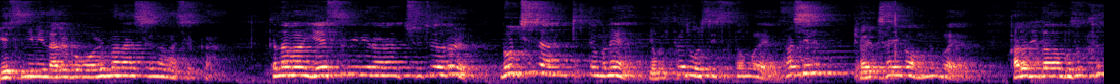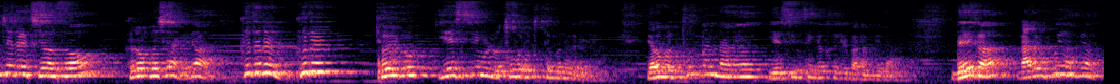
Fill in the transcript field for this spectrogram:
예수님이 나를 보고 얼마나 실망하실까. 그나마 예수님이라는 주제를 놓치지 않기 때문에 여기까지 올 수 있었던 거예요. 사실 별 차이가 없는 거예요. 가로디다가 무슨 큰 죄를 지어서 그런 것이 아니라 그들은 그는 결국 예수님을 놓쳐버렸기 때문에 그래요. 여러분 틈만 나면 예수님 생각하길 바랍니다. 내가 나를 후회하면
